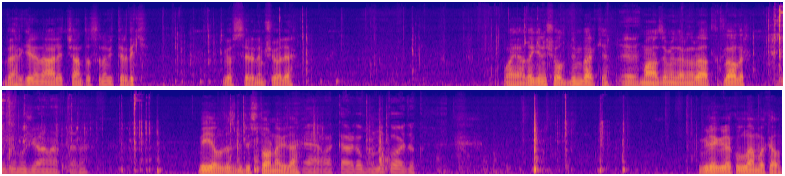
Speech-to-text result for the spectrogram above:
Berge'nin alet çantasını bitirdik. Gösterelim şöyle. Bayağı da geniş oldu değil mi Berke? Evet. Malzemelerini rahatlıkla alır. Bucu bucu anahtarı. Bir yıldız bir düz tornavida. Ya bak karga burnu koyduk. Güle güle kullan bakalım.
